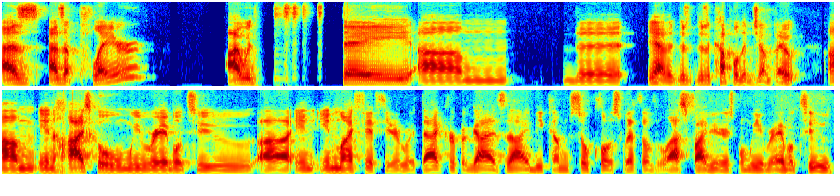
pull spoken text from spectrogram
as as a player, I would say um, the yeah. There's there's a couple that jump out. Um, in high school, when we were able to, uh, in in my fifth year, with that group of guys that I had become so close with over the last five years, when we were able to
